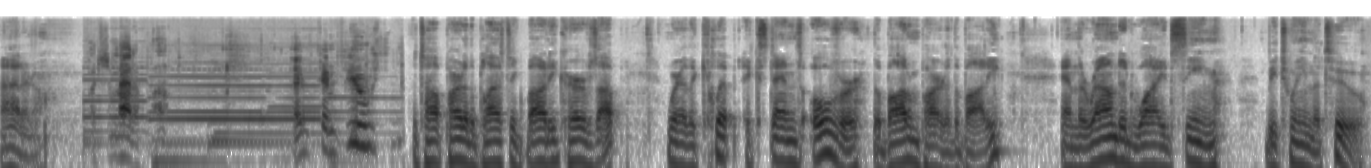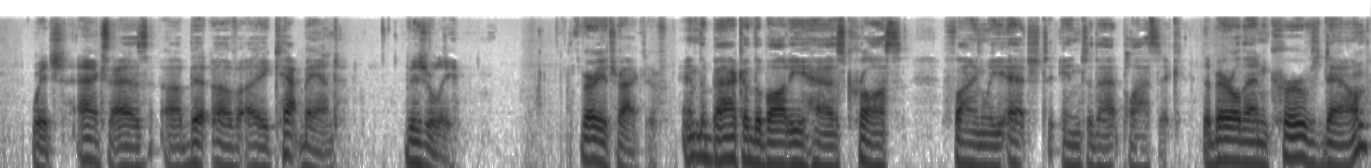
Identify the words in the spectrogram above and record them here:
I don't know. What's the matter, Pop? I'm confused. The top part of the plastic body curves up where the clip extends over the bottom part of the body and the rounded wide seam between the two, which acts as a bit of a cap band visually. It's very attractive. And the back of the body has cross finely etched into that plastic. The barrel then curves down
